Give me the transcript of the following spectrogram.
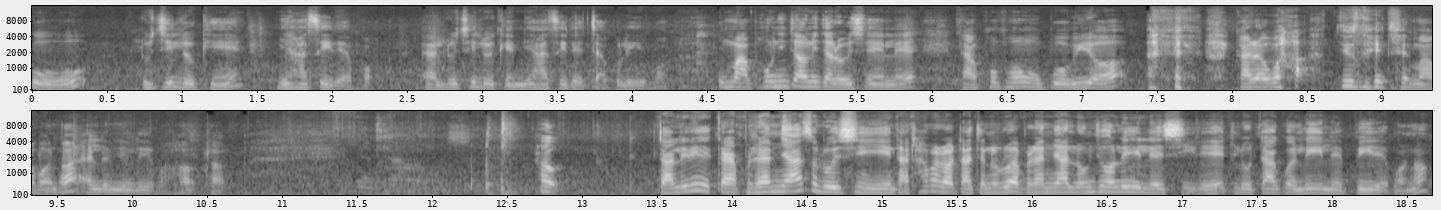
ကိုကိုလူကြီးလူခင်များစေတယ်ပေါ့အဲလူချစ်လူခင်များစေတဲ့ကြောက်ကလေးပေါ့ဥမာဖုန်းကြီးကြောင်းနေကြလို့ရှိရင်လည်းဒါဖုန်းဖုန်းကိုပို့ပြီးတော့ကတော့ဝပြုစေချင်မှာပေါ့နော်အဲ့လိုမျိုးလေးပေါ့ဟုတ်ဟုတ် ဟုတ်ဒါလေးတွေကဗရန်များဆိုလို့ရှိရင်ဒါထားပါတော့ဒါကျွန်တော်တို့ကဗရန်များလုံးကြောလေးတွေလည်းရှိတယ်ဒီလိုတာကွက်လေးတွေလည်းပေးတယ်ပေါ့နော်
